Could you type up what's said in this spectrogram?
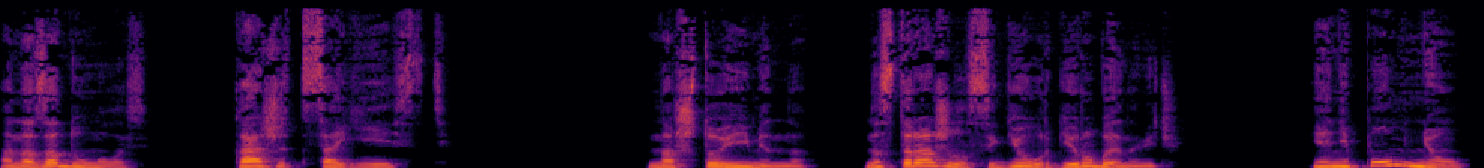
Она задумалась. Кажется, есть. На что именно? Насторожился Георгий Рубенович. Я не помню.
